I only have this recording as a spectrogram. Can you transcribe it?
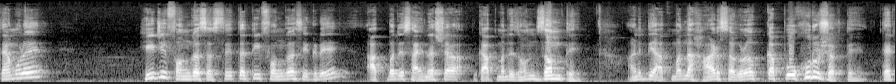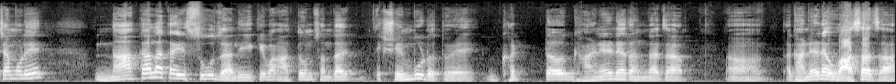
त्यामुळे ही जी फंगस असते तर ती फंगस इकडे आतमध्ये सायनसच्या आतमध्ये जाऊन जमते. आणि ती आतमधलं हाड सगळं का पोखरू शकते. त्याच्यामुळे नाकाला काही सूज आली किंवा आतून समजा एक शेंबूट होतो आहे घट्ट घाणेरड्या रंगाचा घाणेरड्या वासाचा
